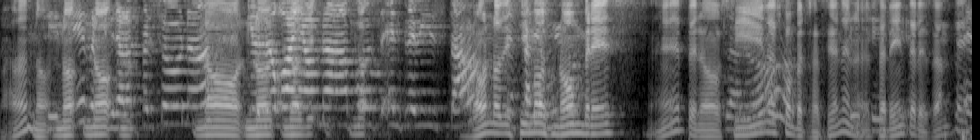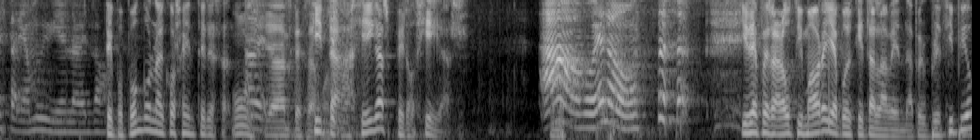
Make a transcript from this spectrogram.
Ah, no, sí, no, sí, no, recibir a las no, personas, no, que no, luego no haya una no- pues, entrevista. No estaría decimos nombres, ¿eh? pero sí las conversaciones. Sí, ¿no? sí, Sería sí. interesante. Estaría muy bien, la verdad. Te propongo una cosa interesante. Ya empezamos. Cita a ciegas, pero ciegas. Ah, bueno. Y después a la última hora ya puedes quitar la venda. Pero al principio,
